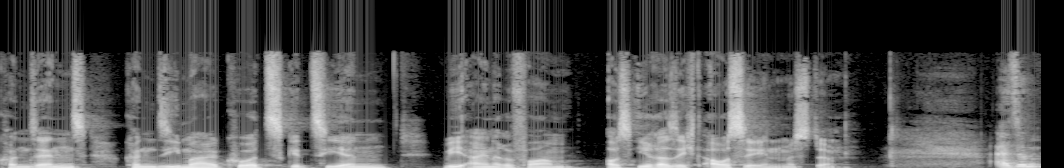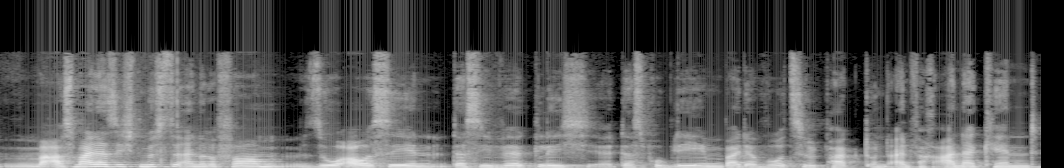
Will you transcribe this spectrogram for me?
Konsens. Können Sie mal kurz skizzieren, wie eine Reform aus Ihrer Sicht aussehen müsste? Also aus meiner Sicht müsste eine Reform so aussehen, dass sie wirklich das Problem bei der Wurzel packt und einfach anerkennt,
